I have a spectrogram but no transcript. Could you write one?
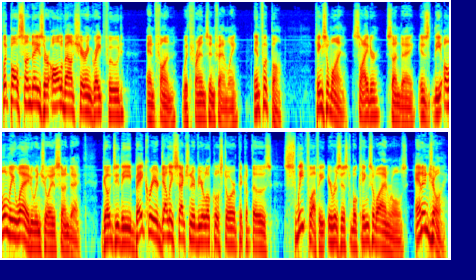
Football Sundays are all about sharing great food and fun with friends and family in football. King's Hawaiian Slider Sunday is the only way to enjoy a Sunday. Go to the bakery or deli section of your local store, pick up those sweet, fluffy, irresistible King's Hawaiian rolls, and enjoy.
